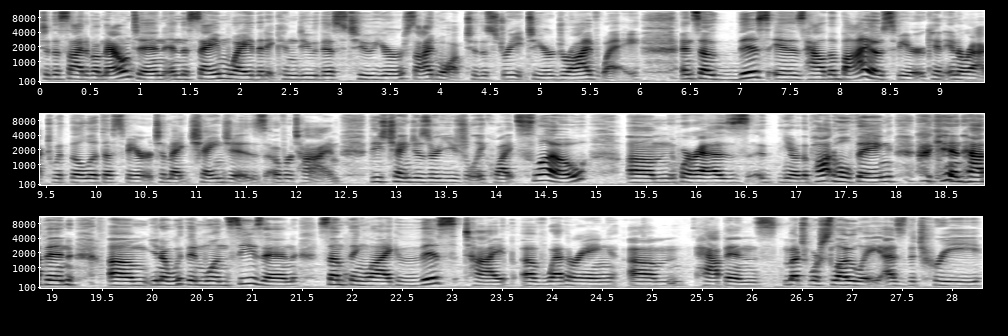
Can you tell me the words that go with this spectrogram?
to the side of a mountain in the same way that it can do this to your sidewalk, to the street, to your driveway. And so this is how the biosphere can interact with the lithosphere to make changes over time. These changes are usually quite slow um, whereas you know the pothole thing can happen um, you know within one season. Something like this type of weathering um, happens much more slowly as the tree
